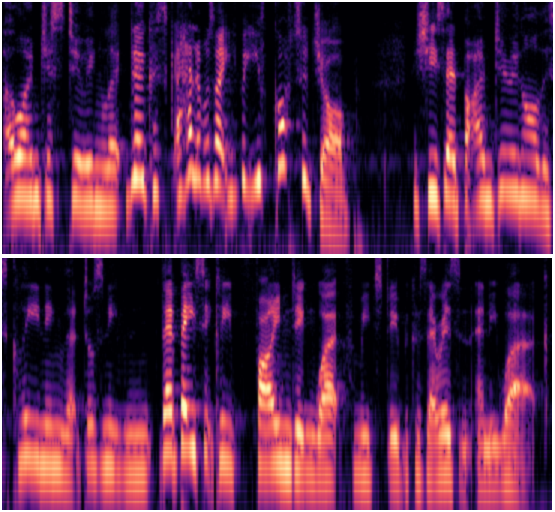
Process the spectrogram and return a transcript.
"Oh, I'm just doing lo-. no"? Because Helen was like, "But you've got a job." And she said, "But I'm doing all this cleaning that doesn't even." They're basically finding work for me to do because there isn't any work.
